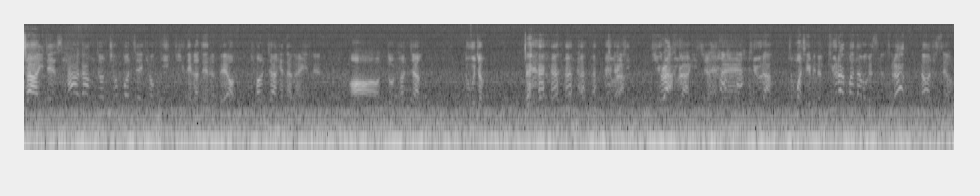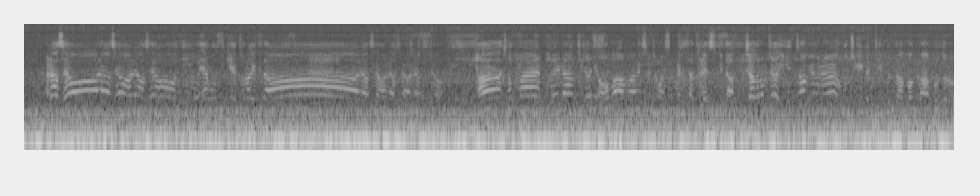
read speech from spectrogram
자 이제 4강전 첫 번째 경기 기대가 되는데요. 현장에 나가 있는 아또 현장 누구죠? 듀락. 듀락. 듀락이죠. 네, 듀락. 정말 재밌는 듀락 만나보겠습니다. 듀락 나와주세요. 안녕하세요. 안녕하세요. 안녕하세요. 니우 에로스케 도락입니다. 안녕하세요. 안녕하세요. 안녕하세요. 아 정말 8강전이 어마어마했어요. 정말 스펙타클했습니다. 자 그럼 제가 인터뷰를 우측에 있는 팀부터 한번 가보도록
